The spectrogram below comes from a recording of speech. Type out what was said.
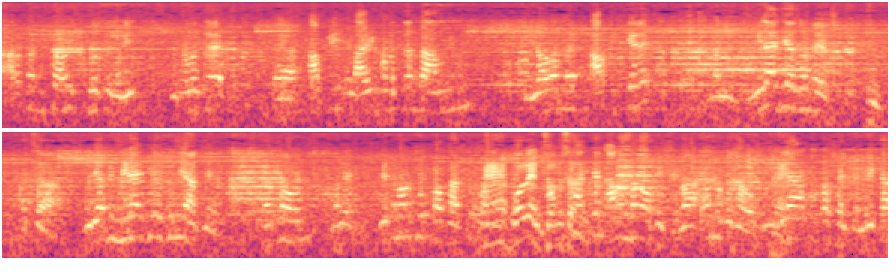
আরেকটা বিষয় আমি বলতে বলি সেটা হলো যে আপনি লাইভে বলেছিলেন যে আমি নিয়মের আপকে মানে মিলাই দেওয়ার জন্য আচ্ছা যদি আপনি মিলাই দেওয়ার জন্য আছেন তখন মানে যেটা মানুষের কথা হ্যাঁ, হ্যাঁ, বলেন, সমস্যা থাকছেন আনন্দ অফিসে বা অন্য কোথাও যান, এটা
